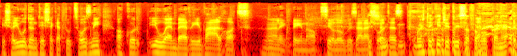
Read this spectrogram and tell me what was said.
és ha jó döntéseket tudsz hozni, akkor jó emberré válhatsz. Elég béna pszichológizálás volt ez. Most egy kicsit vissza fogok kanyar.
